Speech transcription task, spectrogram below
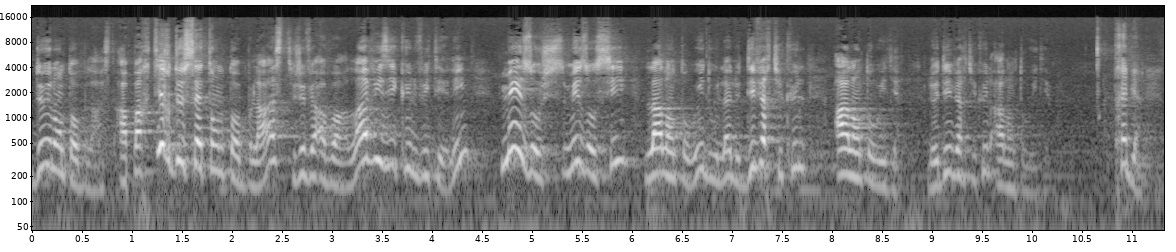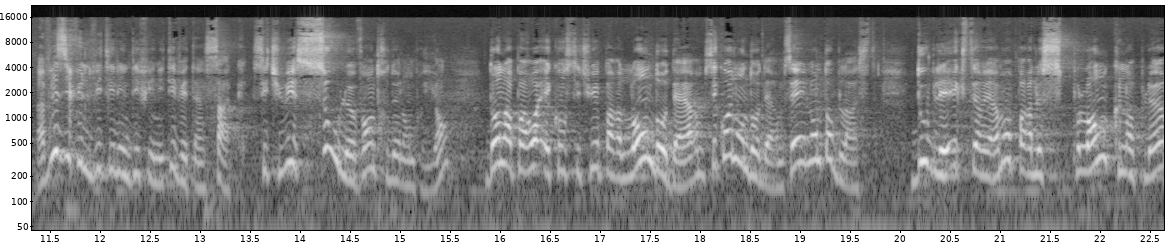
de l'antoblaste. À partir de cet antoblaste, je vais avoir la vésicule vitelline, mais aussi, l'allantoïde ou là, le diverticule allantoïdien. Le diverticule allantoïdien. Très bien. La vésicule vitelline définitive est un sac situé sous le ventre de l'embryon, dont la paroi est constituée par l'endoderme. C'est quoi l'endoderme? C'est l'antoblaste, doublé extérieurement par le splonchnopler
